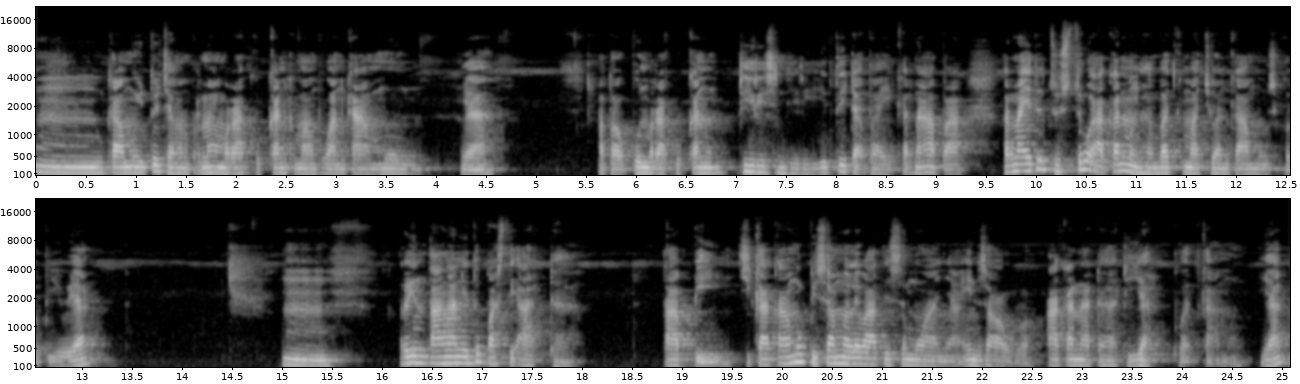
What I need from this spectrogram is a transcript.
Hmm, kamu itu jangan pernah meragukan kemampuan kamu ya. Ataupun meragukan diri sendiri. Itu tidak baik. Karena apa? Karena itu justru akan menghambat kemajuan kamu Scorpio ya. Hmm, rintangan itu pasti ada tapi jika kamu bisa melewati semuanya insya Allah akan ada hadiah buat kamu ya.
